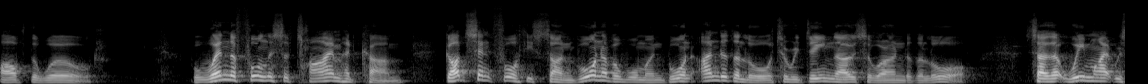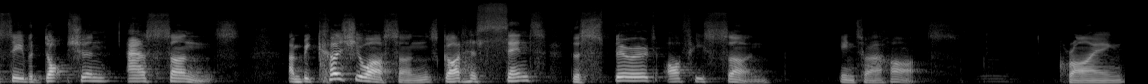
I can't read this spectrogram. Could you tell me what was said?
of the world. But when the fullness of time had come, God sent forth his Son, born of a woman, born under the law, to redeem those who were under the law, so that we might receive adoption as sons. And because you are sons, God has sent the Spirit of his Son into our hearts, crying,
